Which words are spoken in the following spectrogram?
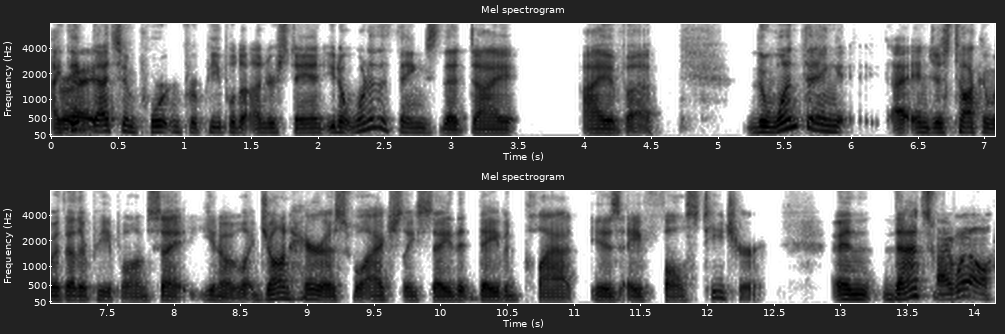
I right. think that's important for people to understand. You know, one of the things that I, I have, uh, the one thing, uh, and just talking with other people, I'm saying, you know, like Jon Harris will actually say that David Platt is a false teacher. And that's, I will.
